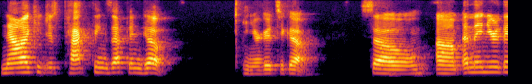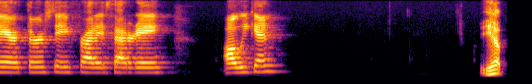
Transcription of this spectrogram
now I can just pack things up and go. And you're good to go. So um, and then you're there Thursday, Friday, Saturday, all weekend. Yep.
